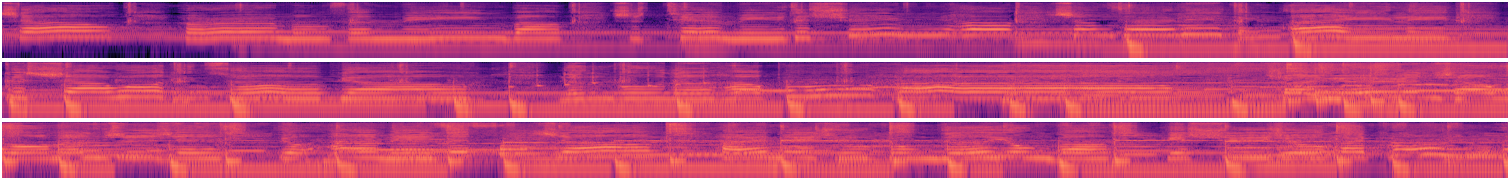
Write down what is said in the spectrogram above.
角，荷尔蒙分泌爆，是甜蜜的讯号，想在你的爱里刻下我的坐标，能不能好不好？穿越人潮，我们之间有暧昧在发酵，还没触碰的拥抱，也许就快碰到。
